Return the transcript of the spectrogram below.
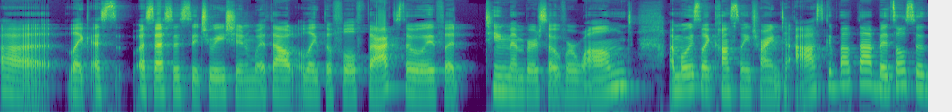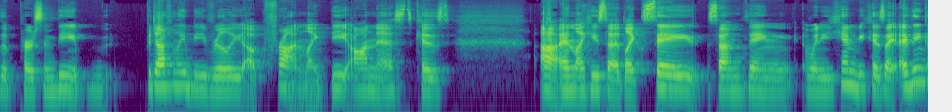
uh like ass- assess a situation without like the full facts. So if a team member is overwhelmed, I'm always like constantly trying to ask about that, but it's also the person be but definitely be really upfront, like be honest because uh, and like you said, like say something when you can, because I, I think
